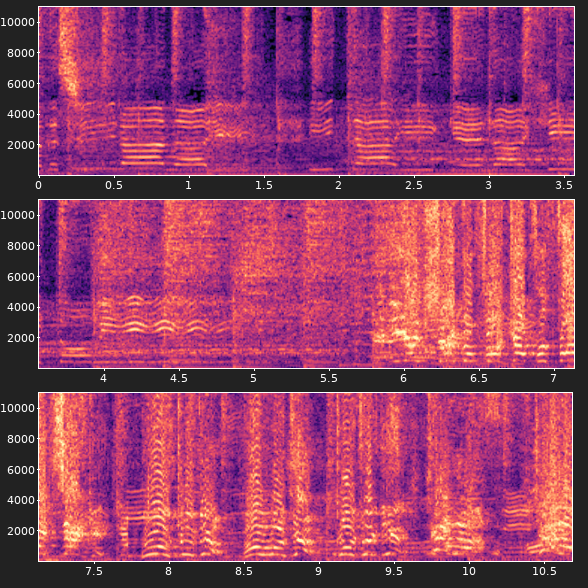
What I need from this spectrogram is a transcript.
まだ知らない痛いけな瞳 You guys shut the fuck up for five seconds! Who do that? Who was that? Go to the Shut up! Shut up!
